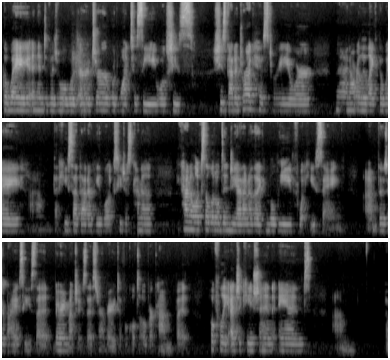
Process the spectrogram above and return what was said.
the way an individual would or a juror would want to see, well, she's she's got a drug history, or I don't really like the way um, that he said that or he looks. He just kind of he kind of looks a little dingy. I don't know that I can believe what he's saying. Um, those are biases that very much exist and are very difficult to overcome. But hopefully, education and um, a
